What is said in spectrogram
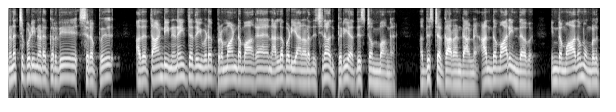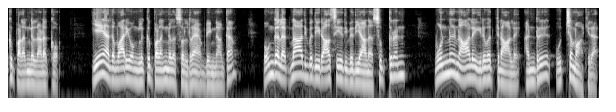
நினச்சபடி நடக்கிறதே சிறப்பு. அதை தாண்டி நினைத்ததை விட பிரம்மாண்டமாக நல்லபடியாக நடந்துச்சுன்னா அது பெரிய அதிர்ஷ்டம்பாங்க. அதிர்ஷ்டக்காரன்டான்னு அந்த மாதிரி இந்த இந்த மாதம் உங்களுக்கு பலன்கள் நடக்கும். ஏன் அது மாதிரி உங்களுக்கு பலன்களை சொல்கிறேன் அப்படின்னாக்கா உங்கள் லக்னாதிபதி ராசி அதிபதியான ஒன்று நாலு இருபத்தி நாலு அன்று உச்சமாகிறார்.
